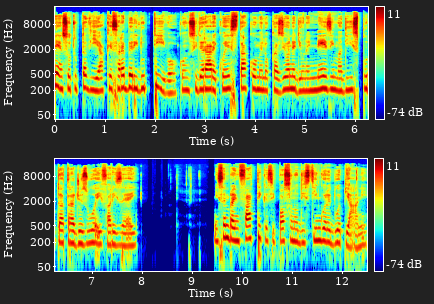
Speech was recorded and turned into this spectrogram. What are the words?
Penso tuttavia che sarebbe riduttivo considerare questa come l'occasione di un'ennesima disputa tra Gesù e i farisei. Mi sembra infatti che si possano distinguere due piani,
